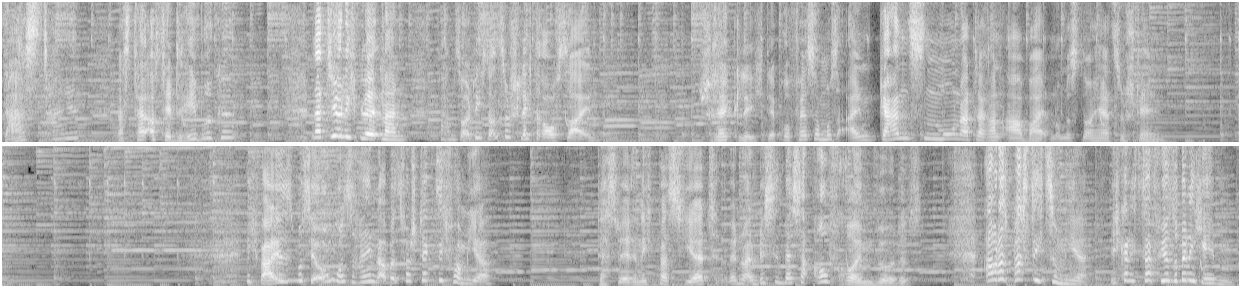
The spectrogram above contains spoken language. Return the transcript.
Das Teil? Das Teil aus der Drehbrücke? Natürlich, Blödmann. Warum sollte ich sonst so schlecht drauf sein? Schrecklich. Der Professor muss einen ganzen Monat daran arbeiten, um es neu herzustellen. Ich weiß, es muss hier irgendwo sein, aber es versteckt sich vor mir. Das wäre nicht passiert, wenn du ein bisschen besser aufräumen würdest. Aber das passt nicht zu mir. Ich kann nichts dafür, so bin ich eben.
